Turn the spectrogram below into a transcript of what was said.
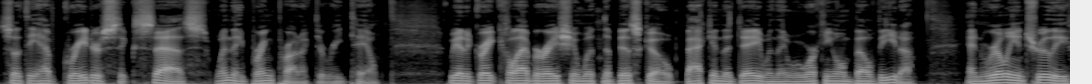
so that they have greater success when they bring product to retail. We had a great collaboration with Nabisco back in the day when they were working on Belvita. And really and truly,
